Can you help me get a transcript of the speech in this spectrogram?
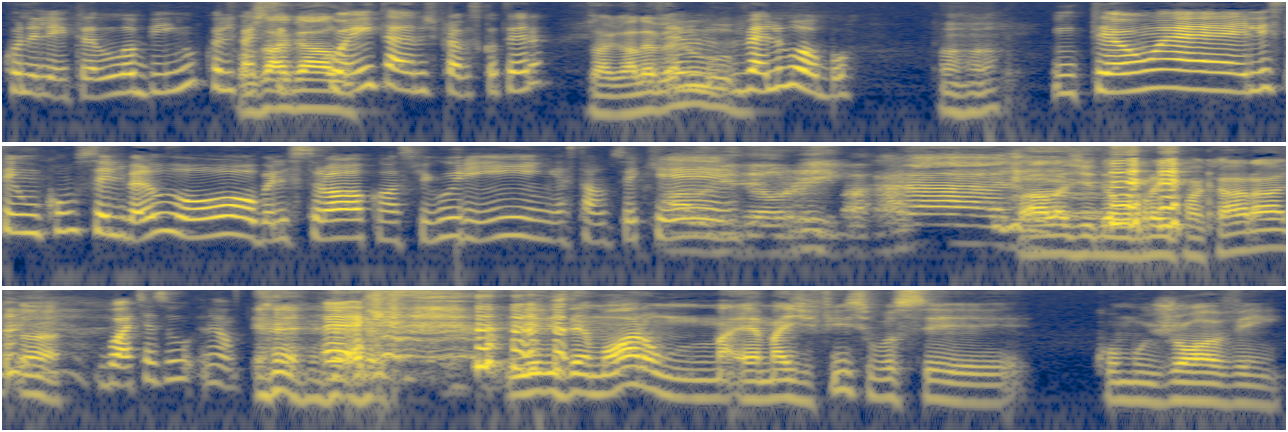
Quando ele entra é lobinho, quando ele O faz Zagalo. 50 anos de prova escoteira, Zagalo é é velho lobo. velho lobo. Aham. Então, é, eles têm um conselho de velho lobo, eles trocam as figurinhas, tal, não sei o Fala de quê. Del Rey pra caralho. Fala de Del Rey pra caralho. Ah. Bote azul. Não. É, E eles demoram, é mais difícil você, como jovem,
